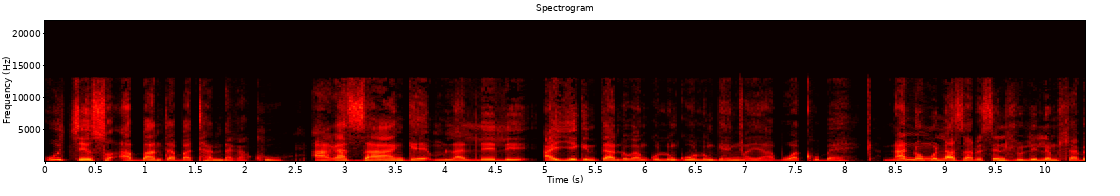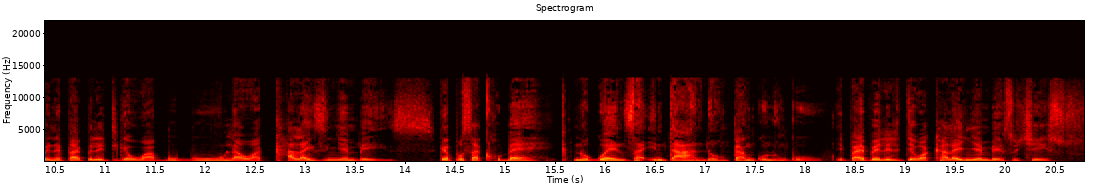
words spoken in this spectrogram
uJesu abantu abathanda kakhulu. Akazange mlaleli ayeke intando kaNkulunkulu ngenxa yabo waqhubeka. Nanoma uLazarus endlulile emhlabeni eBhayibheli lithi ke wabubula wakhala izinyembezi kepha usaqhubeka nokwenza intando kaNkulunkulu. iBhayibheli lithi wakhala inyembezi uJesu.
